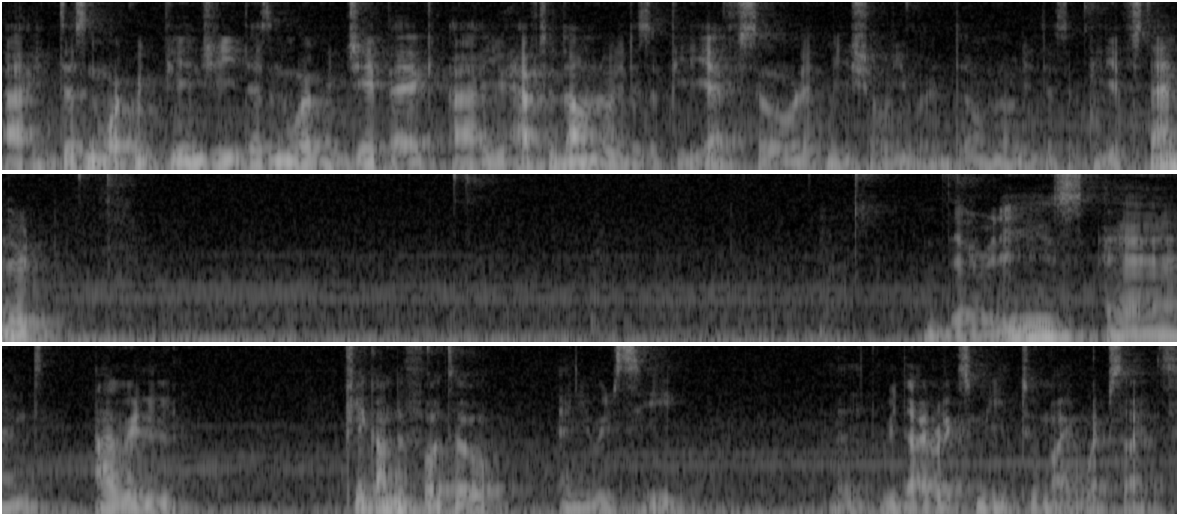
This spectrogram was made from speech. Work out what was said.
Uh, it doesn't work with PNG, it doesn't work with JPEG. Uh, you have to download it as a PDF. So let me show you. I'll download it as a PDF standard. There it is. And I will click on the photo and you will see that it redirects me to my website.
